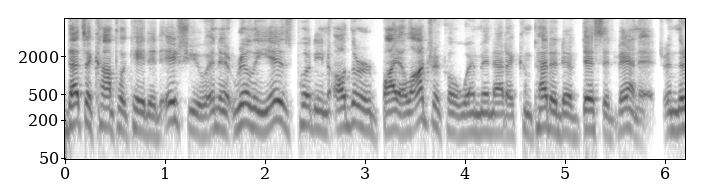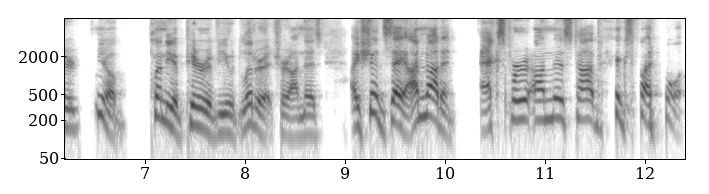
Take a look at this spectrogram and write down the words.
that's a complicated issue, and it really is putting other biological women at a competitive disadvantage. And there, you know, plenty of peer-reviewed literature on this. I should say I'm not an expert on this topic, so I don't,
